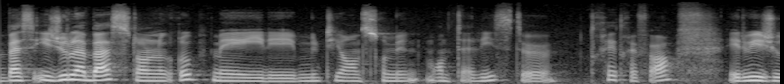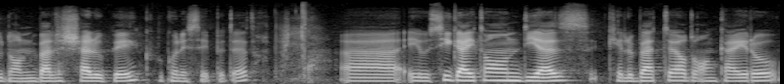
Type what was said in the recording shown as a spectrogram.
basse. Il joue la basse dans le groupe, mais il est multi-instrumentaliste, très très fort. Et lui, il joue dans le bal chaloupé, que vous connaissez peut-être. Et aussi Gaëtan Diaz, qui est le batteur dans Cairo,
